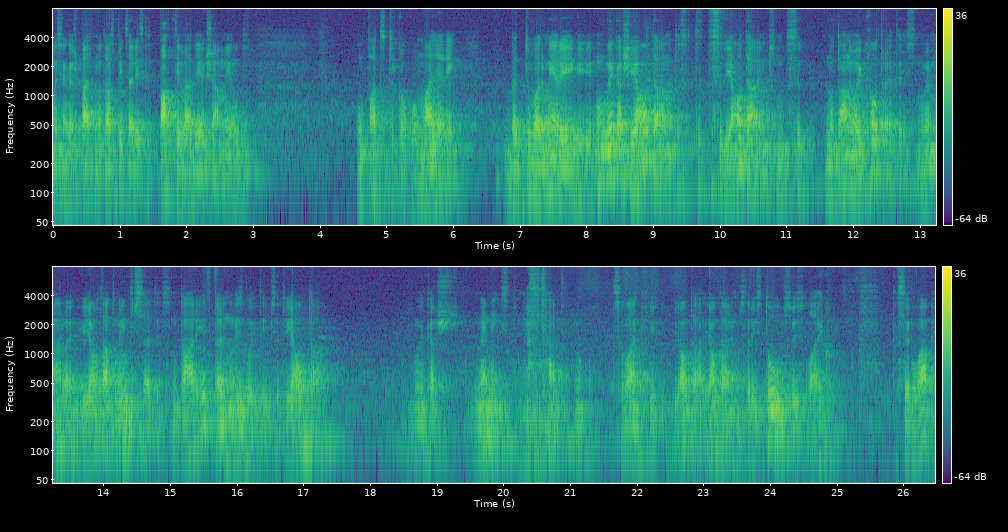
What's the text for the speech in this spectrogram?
Nu, es vienkārši pērku no tās pizzerijas, kas pati ved iekšā miltus. Un pati tur kaut ko maļ arī. Bet tu vari mierīgi, nu, vienkārši jautāt, nu, tas, tas, tas ir jautājums. Nu, tas ir, no tā nevajag kautrēties. Nu, vienmēr vajag jautāt un interesēties. Nu, tā arī ir daļa no izglītības, ja tu jautā. Nu, vienkārši nemīst un jautāt. Nu, cilvēki jautā jautājumus arī stulbus visu laiku, kas ir labi.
